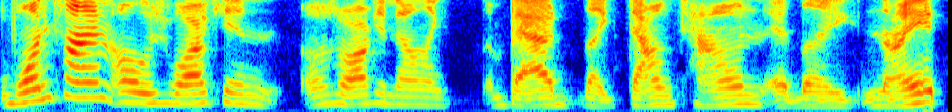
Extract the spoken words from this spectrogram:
one time I was walking, I was walking down like a bad like downtown at like night,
